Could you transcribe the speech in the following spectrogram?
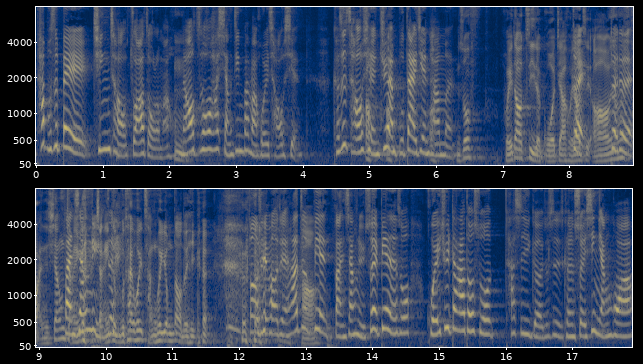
她不是被清朝抓走了吗？嗯、然后之后她想尽办法回朝鲜，可是朝鲜居然不待见他们。哦哦、你说。回到自己的国家，回到自己哦，对对对，返乡返乡女讲一个不太会常会用到的一个，抱歉抱歉，她就 变返乡女，所以变成说回去大家都说她是一个就是可能水性杨花，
